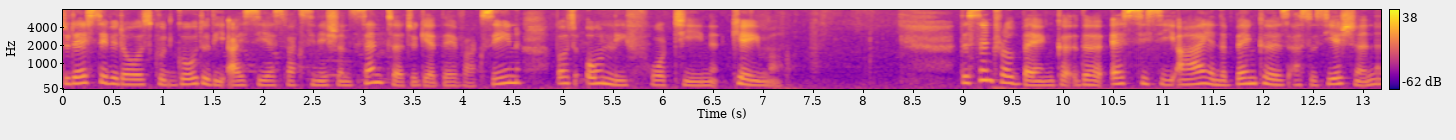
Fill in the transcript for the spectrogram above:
Today, stevedores could go to the ICS vaccination center to get their vaccine, but only 14 came. The central bank, the SCCI, and the Bankers Association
